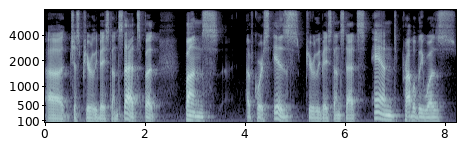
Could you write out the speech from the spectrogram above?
uh, just purely based on stats. But Bonds, of course, is purely based on stats and probably was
